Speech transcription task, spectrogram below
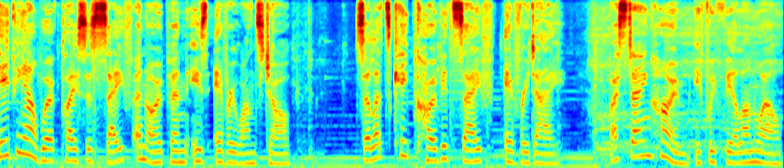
Keeping our workplaces safe and open is everyone's job. So let's keep COVID safe every day by staying home if we feel unwell,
